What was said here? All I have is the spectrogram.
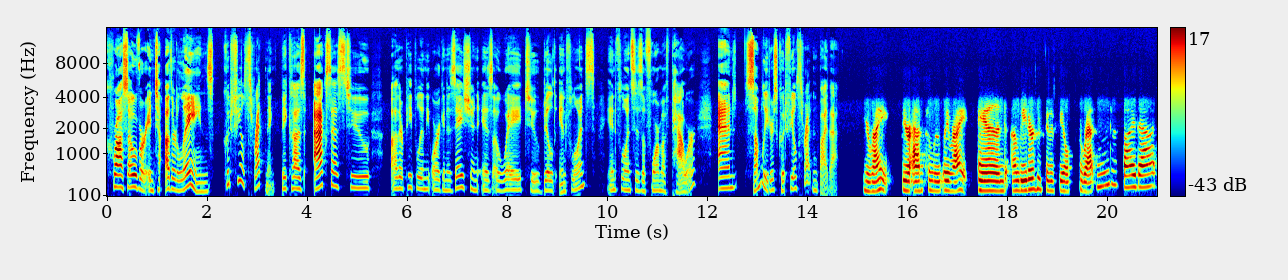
cross over into other lanes could feel threatening because access to other people in the organization is a way to build influence. Influence is a form of power, and some leaders could feel threatened by that. You're right. You're absolutely right. And a leader who's going to feel threatened by that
